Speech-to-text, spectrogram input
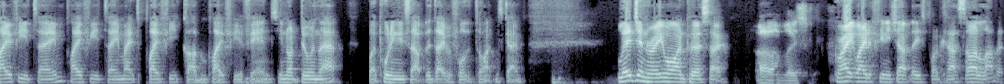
play for your team, play for your teammates, play for your club, and play for your fans. You're not doing that by putting this up the day before the Titans game. Legend rewind, Perso. I love these. Great way to finish up these podcasts. I love it.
